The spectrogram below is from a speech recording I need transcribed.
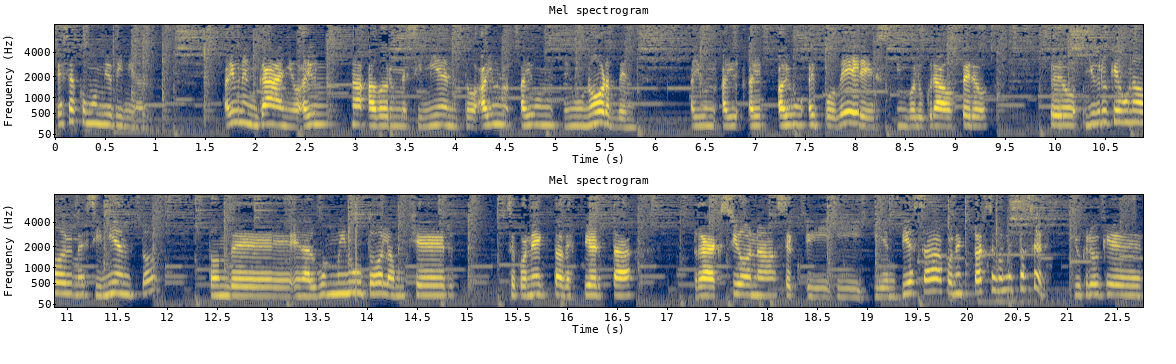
Esa es como mi opinión. Hay un engaño, hay un adormecimiento, hay un, hay un, un orden, hay, un, hay, hay, hay, poderes involucrados, pero, pero yo creo que es un adormecimiento donde en algún minuto la mujer se conecta, despierta, reacciona se- y empieza a conectarse con el placer. Yo creo que,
